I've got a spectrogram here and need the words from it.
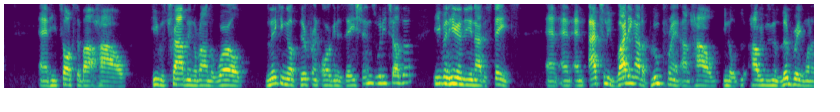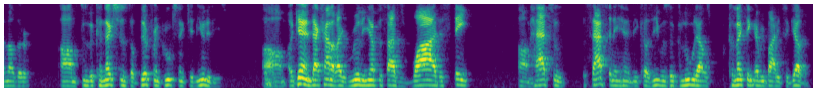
And he talks about how he was traveling around the world, linking up different organizations with each other, even here in the United States, and and and actually writing out a blueprint on how you know how he was going to liberate one another um, through the connections of different groups and communities. Um, again, that kind of like really emphasizes why the state um, had to assassinate him because he was the glue that was connecting everybody together.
